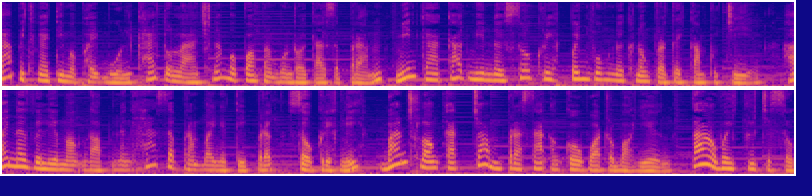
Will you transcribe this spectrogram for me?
កាលពីថ្ងៃទី24ខែតុលាឆ្នាំ1995មានការកើតមាននៅសូរគ្រាសពេញវងនៅក្នុងប្រទេសកម្ពុជាហើយនៅវេលាម៉ោង10:58នាទីព្រឹកសូរគ្រាសនេះបានឆ្លងកាត់ចំប្រាសាទអង្គរវត្តរបស់យើងតើអ្វីគឺជាសូរ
